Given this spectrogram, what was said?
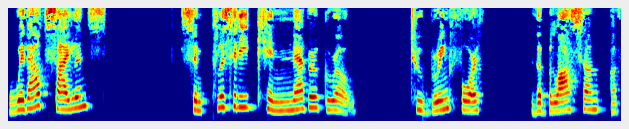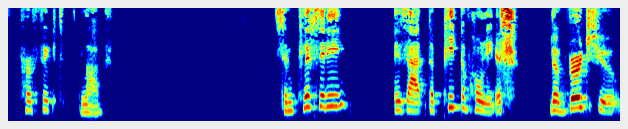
Without silence, simplicity can never grow to bring forth the blossom of perfect love. Simplicity is at the peak of holiness, the virtue.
